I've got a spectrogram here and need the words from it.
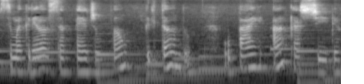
Se uma criança pede um pão gritando, o pai a castiga.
